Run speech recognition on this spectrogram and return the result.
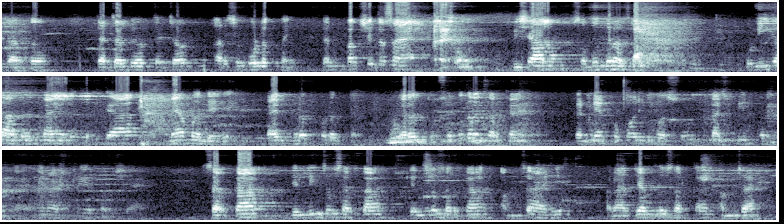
जातं. त्याच्यावर त्याच्यावर फारसं बोलत नाही. कारण पक्ष कसा आहे? विशाल समुद्र असा कुणी आलं नाही आलं तरी त्या पाण्यामध्ये काही फरक पडत नाही. कारण तो समुद्रासारखा आहे. कन्याकुमारीपासून काश्मीरपर्यंत आहे. राष्ट्रीय पक्ष आहे. सरकार दिल्लीचं सरकार केंद्र सरकार आमचं आहे. राज्यातलं सरकार आमचं आहे.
